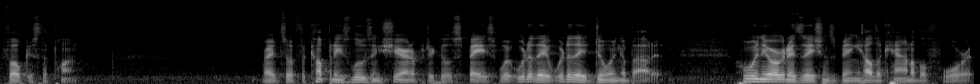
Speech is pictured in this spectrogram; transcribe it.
focused upon? Right? So if a company's losing share in a particular space, what, what, are they what are they doing about it? who in the organization is being held accountable for it.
